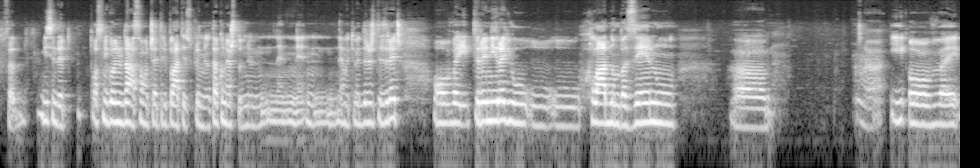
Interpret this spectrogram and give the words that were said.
sad, mislim da je poslednjih godinu dana samo četiri plate su primili, tako nešto, ne, ne, ne, nemojte me držati za reč, ovaj, treniraju u, u hladnom bazenu, a, i ovaj,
